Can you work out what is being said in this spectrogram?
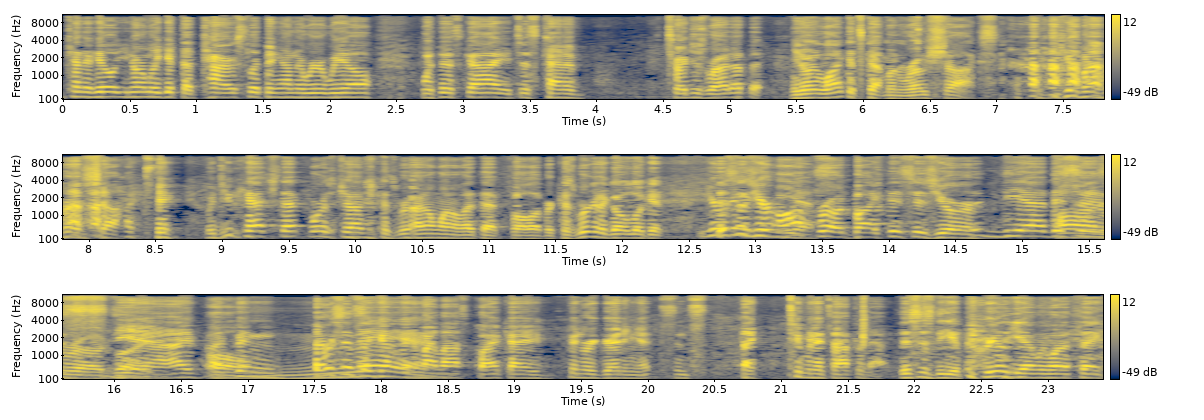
kind of hill, you normally get that tire slipping on the rear wheel. With this guy, it just kind of charges right up it. You know what I like? It's got Monroe shocks. Give him a red shocks. Would you catch that for us, Josh? Because I don't want to let that fall over. Because we're going to go look at. You're this is your yes. off-road bike. This is your Yeah, this on-road is. bike. Yeah, I've, I've oh, been Ever since I got rid of my last bike, I've been regretting it since like two minutes after that. This is the Aprilia, and we want to thank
